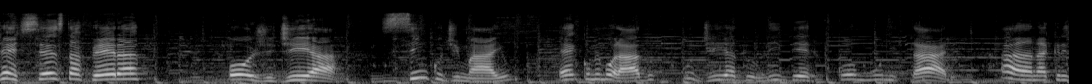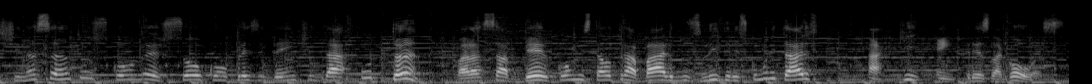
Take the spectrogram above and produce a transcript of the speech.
Gente, sexta-feira, hoje, dia 5 de maio, é comemorado o Dia do Líder Comunitário. A Ana Cristina Santos conversou com o presidente da UTAN para saber como está o trabalho dos líderes comunitários aqui em Três Lagoas.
